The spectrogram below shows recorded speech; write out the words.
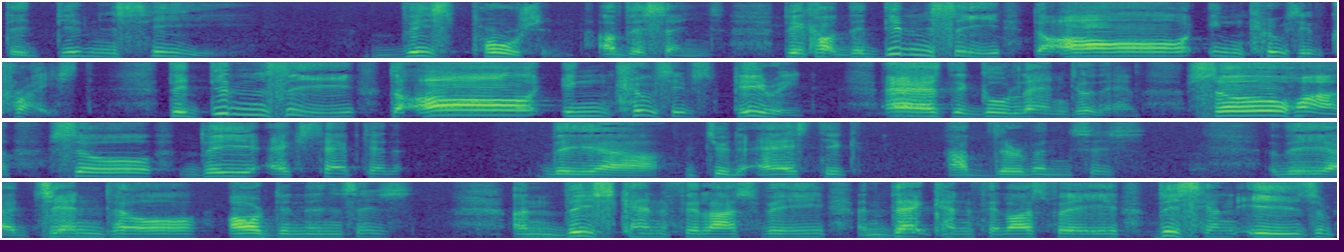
they didn't see this portion of the saints because they didn't see the all-inclusive Christ. They didn't see the all-inclusive Spirit as the good land to them. So what? So they accepted the uh, Judaistic observances, the uh, Gentile ordinances, and this can philosophy, and that can philosophy, this can ism,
